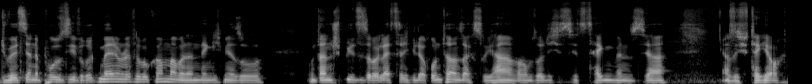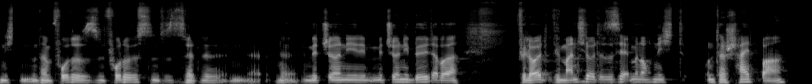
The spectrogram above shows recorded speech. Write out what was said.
du willst ja eine positive Rückmeldung dafür bekommen, aber dann denke ich mir so, und dann spielst du es aber gleichzeitig wieder runter und sagst so, ja, warum sollte ich es jetzt taggen, wenn es ja, also ich tagge ja auch nicht unter einem Foto, dass es ein Foto ist und das ist halt eine, eine, eine Mid-Journey, Mid-Journey-Bild, aber für Leute, für manche Leute ist es ja immer noch nicht unterscheidbar.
